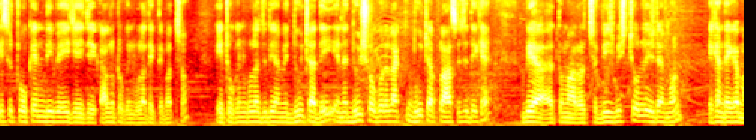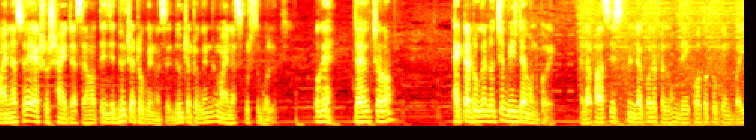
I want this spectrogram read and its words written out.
কিছু টোকেন দিবে, এই যে এই যে কালো টোকেনগুলো দেখতে পাচ্ছ এই টোকেনগুলো যদি আমি দুইটা দিই, এনে দুইশো করে লাগতো, দুইটা প্লাস হচ্ছে দেখে তোমার হচ্ছে বিশ বিশ, চল্লিশ ডায়মন্ড এখান থেকে মাইনাস হয়ে একশো ষাট আছে। আমার এই যে দুইটা টোকেন আছে, দুইটা টোকেন মাইনাস করছে বলে। ওকে যাই হোক, চলো। একটা টোকেন হচ্ছে বিশ ডায়মন্ড করে। এটা ফার্স্ট স্পিনটা করে ফেললাম, দেখি কত টোকেন পাই।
